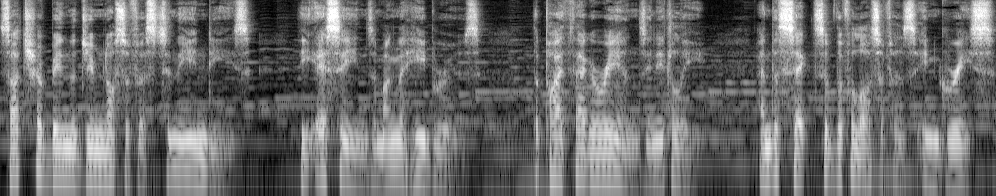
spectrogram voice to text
Such have been the gymnosophists in the Indies, the Essenes among the Hebrews, the Pythagoreans in Italy, and the sects of the philosophers in Greece.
